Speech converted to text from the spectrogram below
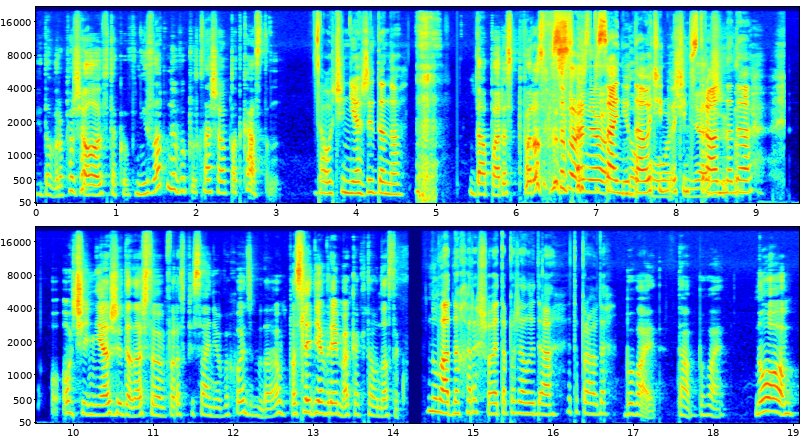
и добро пожаловать в такой внезапный выпуск нашего подкаста. Да, очень неожиданно. Да, по, рас... по расписанию. По расписанию, да, очень, очень, очень странно, да. Очень неожиданно, что мы по расписанию выходим, да. Последнее время как-то у нас так... Ну ладно, хорошо, это, пожалуй, да, это правда. Бывает, да, бывает. Но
